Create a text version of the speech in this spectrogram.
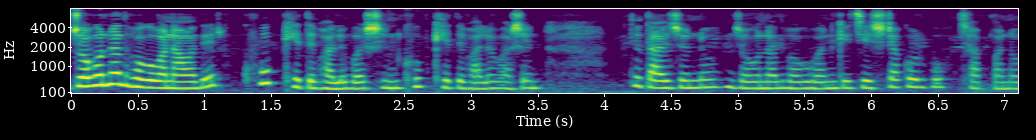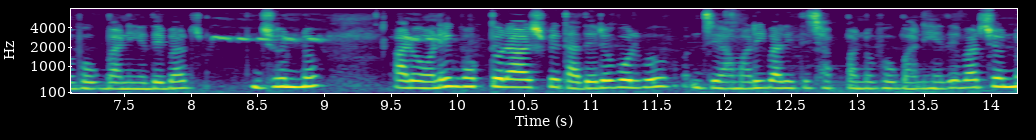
জগন্নাথ ভগবান আমাদের খুব খেতে ভালোবাসেন, খুব খেতে ভালোবাসেন। তো তাই জন্য জগন্নাথ ভগবানকে চেষ্টা করব ছাপ্পান্ন ভোগ বানিয়ে দেবার জন্য। আরও অনেক ভক্তরা আসবে, তাদেরও বলব যে আমারই বাড়িতে ছাপ্পান্ন ভোগ বানিয়ে দেবার জন্য।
